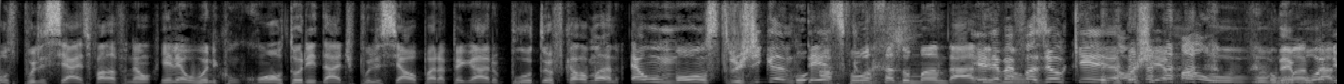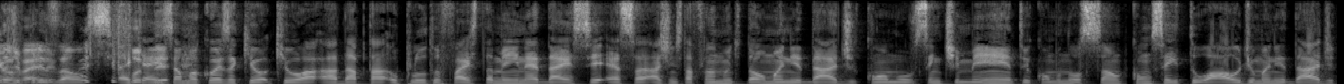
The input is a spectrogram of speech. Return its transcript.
os policiais falavam, não, ele é o único com autoridade policial para pegar o Pluto. Eu ficava, mano, é um monstro O- a gigantesco. força do mandado, ele irmão. vai fazer o quê? Algemar o, o, O demônio, mandado de velho? prisão. É que isso é uma coisa que, o- que o adaptar o Pluto faz também, né? Dar esse, essa. A gente tá falando muito da humanidade como sentimento e como noção conceitual de humanidade,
